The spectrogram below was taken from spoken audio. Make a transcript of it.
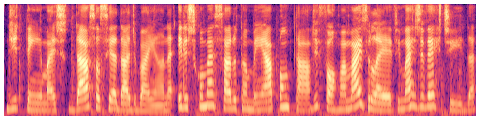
de temas da sociedade baiana, eles começaram também a apontar de forma mais leve, mais divertida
